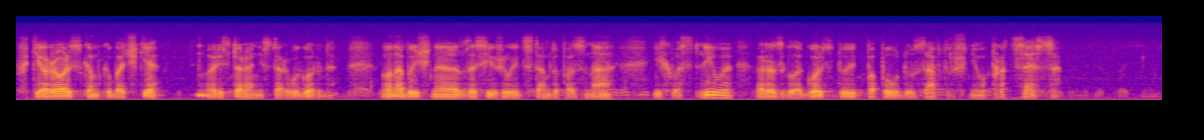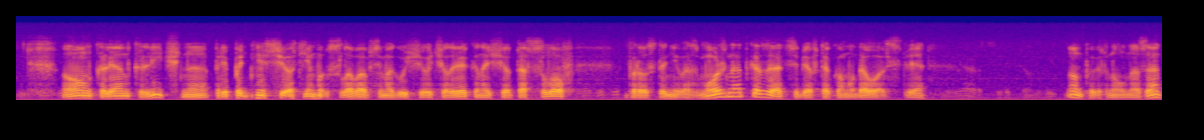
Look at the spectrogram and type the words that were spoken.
в тирольском кабачке в ресторане старого города. Он обычно засиживается там допоздна и хвастливо разглагольствует по поводу завтрашнего процесса. Он, Кленк, лично преподнесет ему слова всемогущего человека насчет ослов. Просто невозможно отказать себе в таком удовольствии. Он повернул назад,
